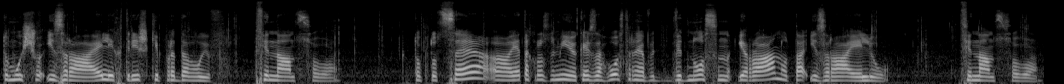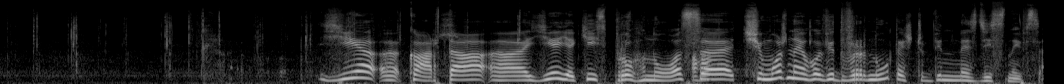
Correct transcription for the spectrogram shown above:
тому що Ізраїль їх трішки придавив фінансово. Тобто, це, я так розумію, якесь загострення від- відносин Ірану та Ізраїлю фінансово. Є е, карта, е, є якийсь прогноз. Ага. Е, Чи можна його відвернути, щоб він не здійснився?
